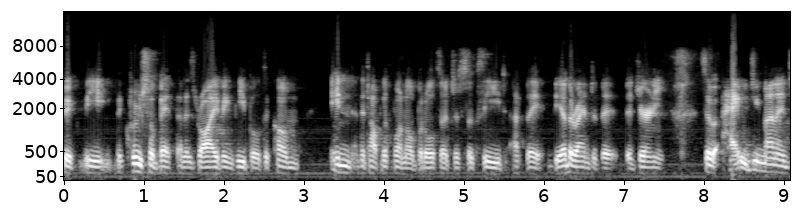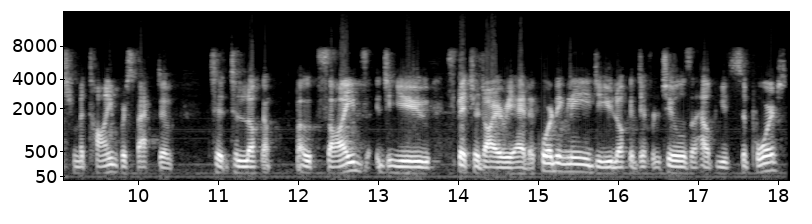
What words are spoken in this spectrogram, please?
the, the, the crucial bit that is driving people to come in at the top of the funnel, but also to succeed at the, the other end of the, the journey. So how do you manage from a time perspective to, to look at both sides? Do you split your diary out accordingly? Do you look at different tools that help you support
